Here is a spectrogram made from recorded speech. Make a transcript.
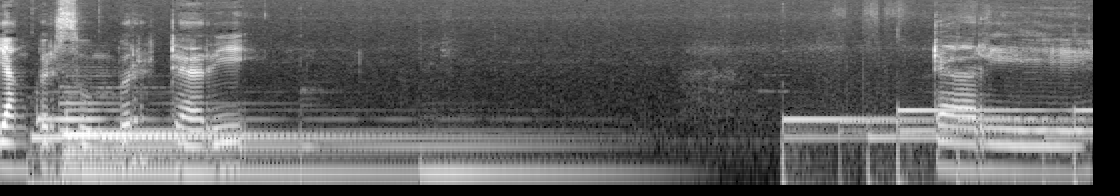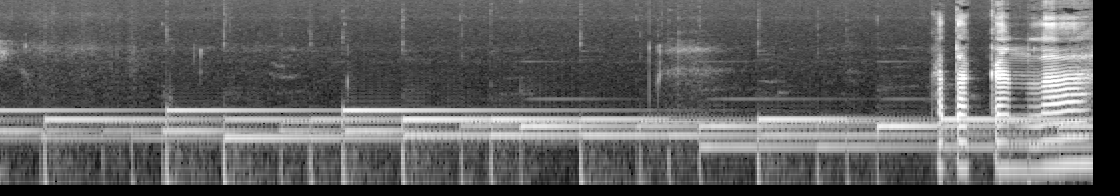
yang bersumber dari dari katakanlah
